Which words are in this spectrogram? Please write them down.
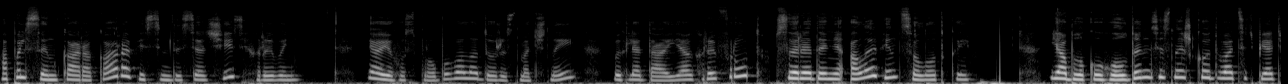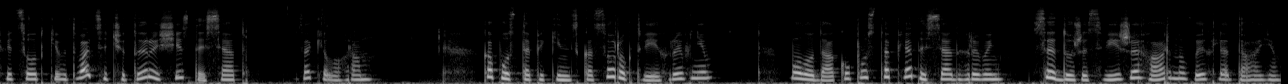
Апельсин Кара Кара 86 гривень. Я його спробувала, дуже смачний, виглядає як грейпфрут всередині, але він солодкий. Яблуко Голден зі знижкою 25% 24,60 за кілограм. Капуста пекінська 42 гривні. Молода капуста 50 гривень. Все дуже свіже, гарно виглядає.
